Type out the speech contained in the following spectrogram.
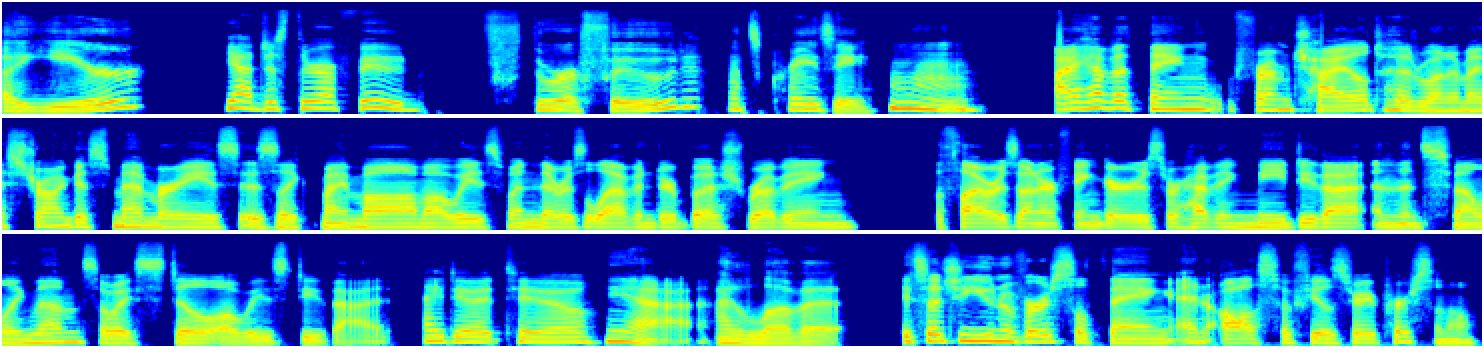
a year Yeah, just through our food. through our food. That's crazy. Hmm. I have a thing from childhood. One of my strongest memories is like my mom always, when there was a lavender bush, rubbing the flowers on her fingers or having me do that and then smelling them. So I still always do that. I do it too. Yeah. I love it. It's such a universal thing and also feels very personal.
